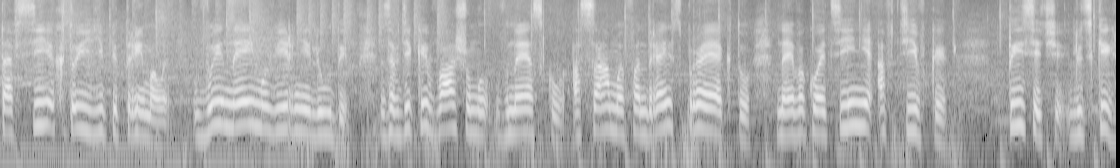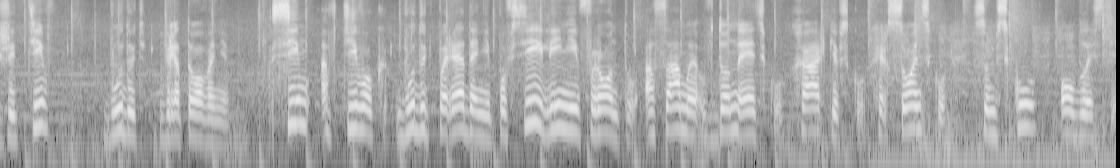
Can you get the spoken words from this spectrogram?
та всі, хто її підтримали. Ви неймовірні люди. Завдяки вашому внеску, а саме фандрейс проекту на евакуаційні автівки, тисячі людських життів будуть врятовані. Сім автівок будуть передані по всій лінії фронту, а саме в Донецьку, Харківську, Херсонську, Сумську області.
